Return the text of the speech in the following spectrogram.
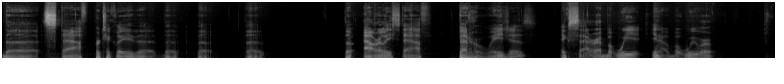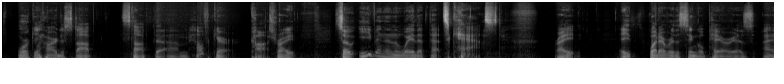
the staff, particularly the the the the, the hourly staff, better wages, et cetera. But we, you know, but we were working hard to stop stop the um, healthcare costs, right? So even in the way that that's cast, right? Whatever the single payer is, uh,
